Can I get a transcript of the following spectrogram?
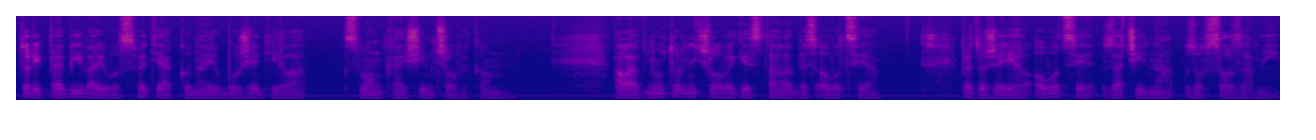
ktorí prebývajú vo svete a konajú Božie diela s vonkajším človekom. Ale vnútorný človek je stále bez ovocia, pretože jeho ovocie začína so slzami.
